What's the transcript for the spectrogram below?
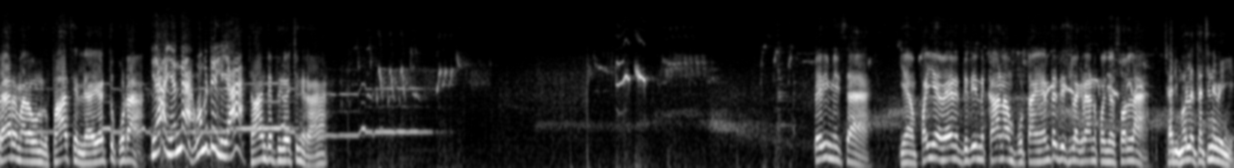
பேர மேல உனக்கு பாசம் இல்லையா? எடுத்து கூட. ஏன் என்ன? உங்ககிட்ட இல்லையா? சாயந்தரத்துக்கு வச்சுங்கிறேன். பெரிய மீசா. என் பையன் வேணும் திடீர்னு காணாம போட்டான். எந்த திசையில இருக்கிறான்னு கொஞ்சம் சொல்ல சரி முதல்ல தச்சனை வைங்க.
